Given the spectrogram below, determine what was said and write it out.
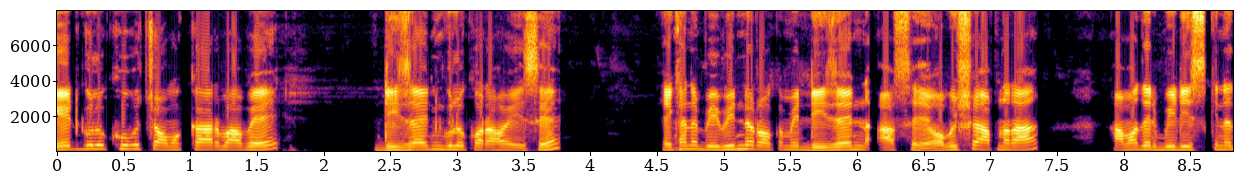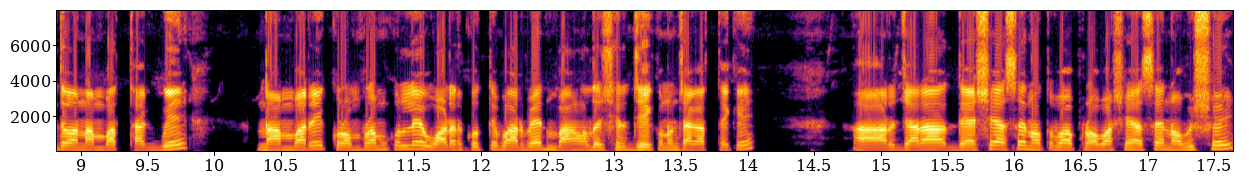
গেটগুলো খুব চমৎকারভাবে ডিজাইনগুলো করা হয়েছে। এখানে বিভিন্ন রকমের ডিজাইন আছে। অবশ্যই আপনারা আমাদের বিডি স্ক্রিনে দেওয়া নাম্বার থাকবে। নাম্বারে কনফার্ম করলে অর্ডার করতে পারবেন বাংলাদেশের যে কোনো জায়গার থেকে। আর যারা দেশে আছেন অথবা প্রবাসে আছেন, অবশ্যই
